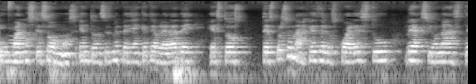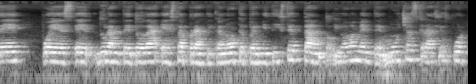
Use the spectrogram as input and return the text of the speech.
humanos que somos. Entonces me pedían que te hablara de estos tres personajes de los cuales tú reaccionaste pues eh, durante toda esta práctica, ¿no? Que permitiste tanto. Y nuevamente, muchas gracias por,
